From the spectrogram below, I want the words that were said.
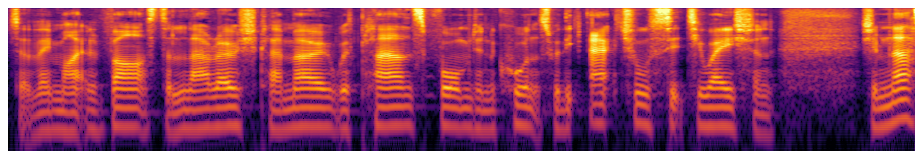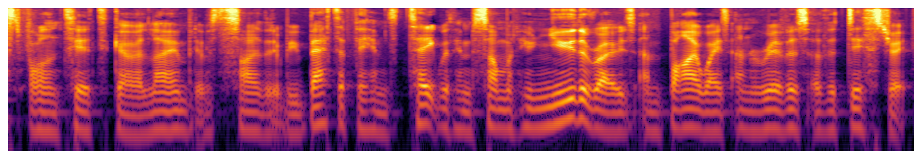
so that they might advance to La Roche Clermault with plans formed in accordance with the actual situation. Gymnast volunteered to go alone, but it was decided that it would be better for him to take with him someone who knew the roads and byways and rivers of the district.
